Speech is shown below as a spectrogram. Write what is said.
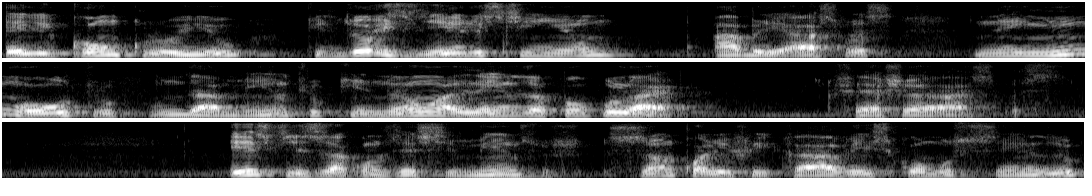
ele concluiu que dois deles tinham, abre aspas, nenhum outro fundamento que não a lenda popular, fecha aspas. Estes acontecimentos são qualificáveis como sendo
